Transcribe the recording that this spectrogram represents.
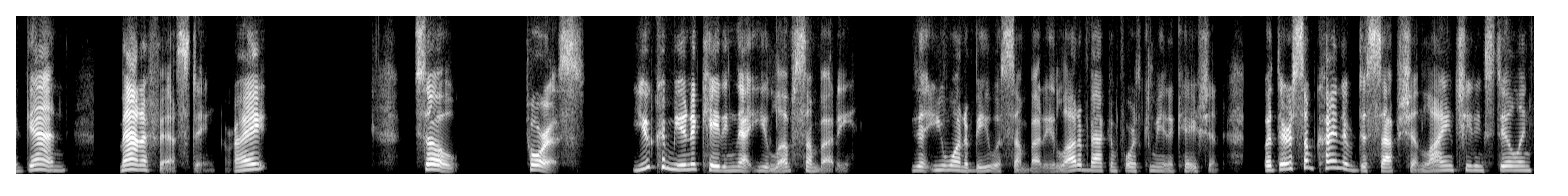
Again, manifesting, right? So, Taurus, you communicating that you love somebody, that you want to be with somebody, a lot of back and forth communication. But there's some kind of deception, lying, cheating, stealing,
